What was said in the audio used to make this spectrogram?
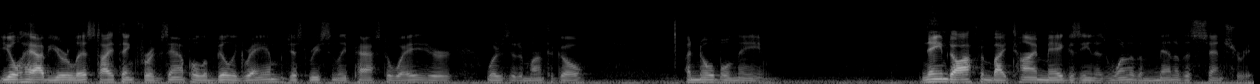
you'll have your list. I think, for example, of Billy Graham, just recently passed away here, what is it, a month ago? A noble name named often by Time magazine as one of the men of the century,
